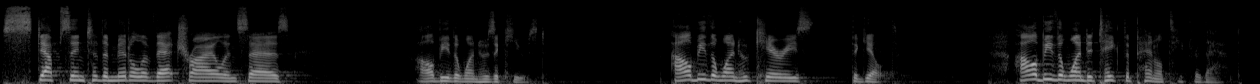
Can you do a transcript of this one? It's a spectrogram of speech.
steps into the middle of that trial and says, I'll be the one who's accused. I'll be the one who carries the guilt. I'll be the one to take the penalty for that.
